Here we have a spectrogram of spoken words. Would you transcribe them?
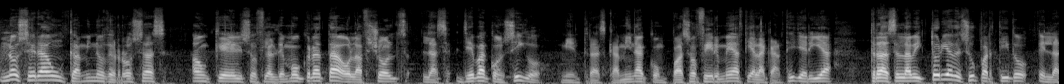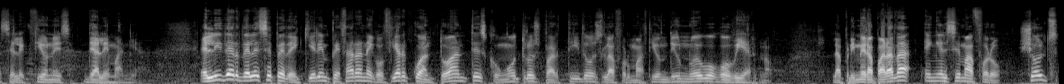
No será un camino de rosas, aunque el socialdemócrata Olaf Scholz las lleva consigo, mientras camina con paso firme hacia la Cancillería tras la victoria de su partido en las elecciones de Alemania. El líder del SPD quiere empezar a negociar cuanto antes con otros partidos la formación de un nuevo gobierno. La primera parada en el semáforo. Scholz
